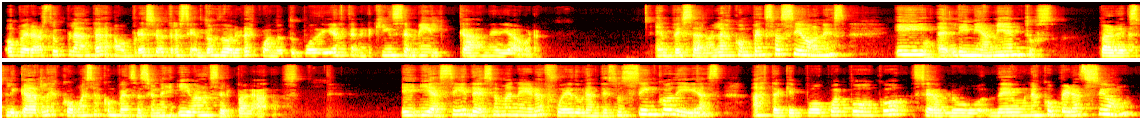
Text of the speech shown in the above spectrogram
operar sus plantas a un precio de 300 dólares cuando tú podías tener 15 mil cada media hora? Empezaron las compensaciones y eh, lineamientos para explicarles cómo esas compensaciones iban a ser pagadas. Y, así, de esa manera, fue durante esos cinco días hasta que poco a poco se habló de una cooperación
